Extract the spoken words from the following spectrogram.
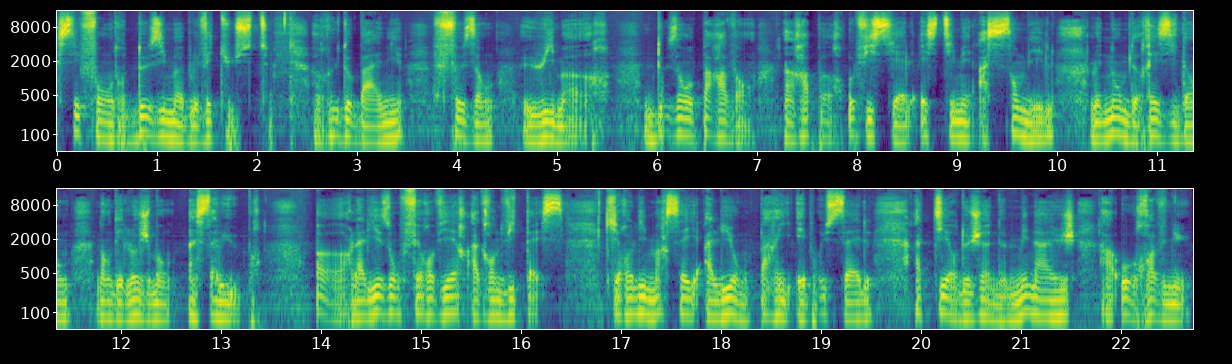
s'effondrent deux immeubles vétustes, rue d'Aubagne, faisant huit morts. Deux ans auparavant, un rapport officiel estimait à 100 000 le nombre de résidents dans des logements insalubres. Or, la liaison ferroviaire à grande vitesse, qui relie Marseille à Lyon, Paris et Bruxelles, attire de jeunes ménages à haut revenu.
